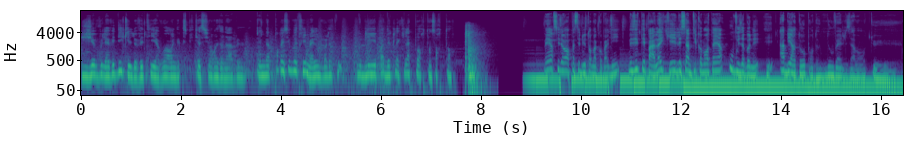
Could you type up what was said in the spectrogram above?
Je vous l'avais dit qu'il devait y avoir une explication raisonnable. Elle n'a pas reçu votre email, voilà tout. N'oubliez pas de claquer la porte en sortant. Merci d'avoir passé du temps ma compagnie. N'hésitez pas à liker, laisser un petit commentaire ou vous abonner. Et à bientôt pour de nouvelles aventures.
